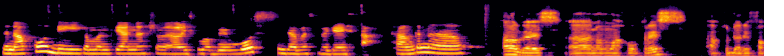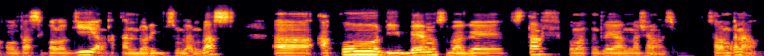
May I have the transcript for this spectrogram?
dan aku di Kementerian Nasionalisme BEMUS menjabat sebagai staf. Salam kenal. Halo guys, eh, nama aku Chris. Aku dari Fakultas Psikologi Angkatan 2019. Eh, aku di BEM sebagai staf Kementerian Nasionalisme. Salam kenal.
